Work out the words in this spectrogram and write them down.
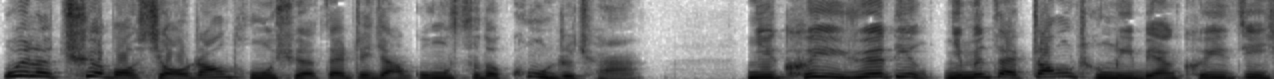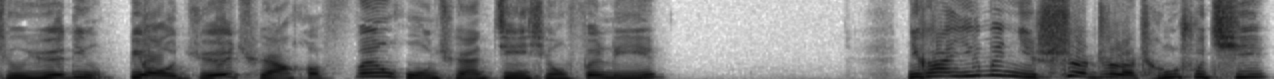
为了确保小张同学在这家公司的控制权。你可以约定，你们在章程里边可以进行约定，表决权和分红权进行分离。你看，因为你设置了成熟期，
